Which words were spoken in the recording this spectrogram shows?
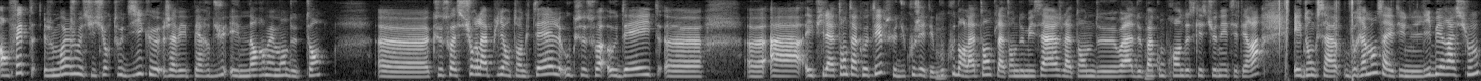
en fait, je- moi, je me suis surtout dit que j'avais perdu énormément de temps, euh, que ce soit sur l'appli en tant que telle ou que ce soit au date. euh, euh, à... et puis l'attente à côté parce que du coup j'étais Mm. beaucoup dans l'attente l'attente de messages l'attente de voilà de pas Mm. comprendre de se questionner etc et donc ça vraiment ça a été une libération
